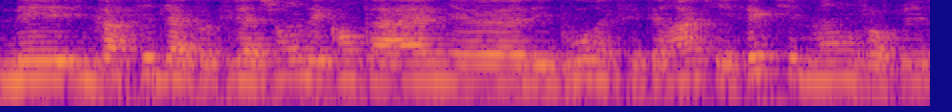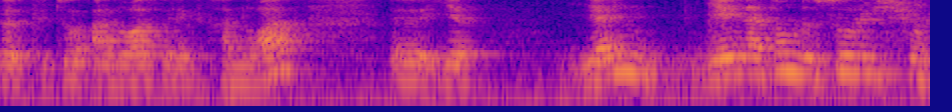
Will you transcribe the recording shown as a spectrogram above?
mais une partie de la population des campagnes, euh, des bourgs, etc., qui effectivement aujourd'hui vote plutôt à droite ou à l'extrême droite, euh, il y, a, y, a une, attente de solutions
